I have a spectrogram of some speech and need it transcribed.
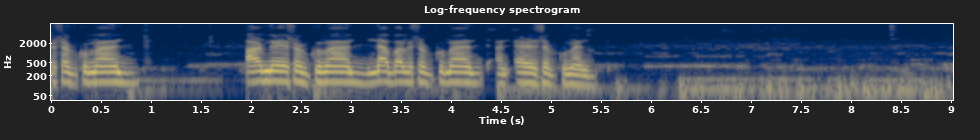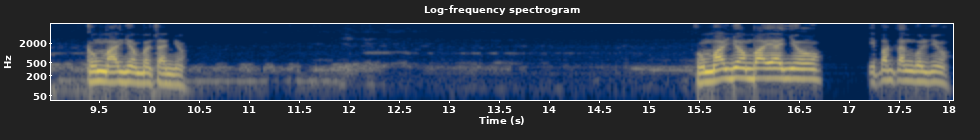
Reserve Command, Army Reserve Command, Naval Reserve Command, and Air Reserve Command. Kung mahal nyo ang bansa nyo. Kung mahal nyo ang bayan nyo, ipagtanggol nyo.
